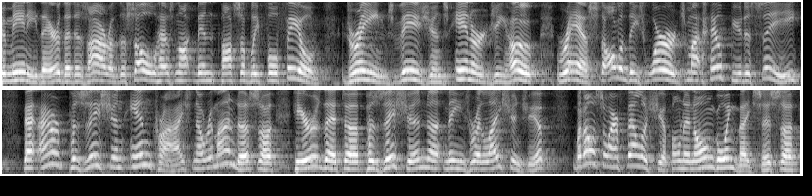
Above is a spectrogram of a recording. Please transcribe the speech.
to many there, the desire of the soul has not been possibly fulfilled. Dreams, visions, energy, hope, rest, all of these words might help you to see that our position in Christ, now remind us uh, here that uh, position uh, means relationship but also our fellowship on an ongoing basis uh,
